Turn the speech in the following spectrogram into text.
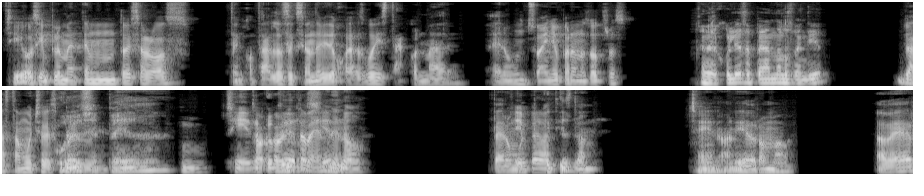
Sí, o simplemente en un Toys R Us te encontrar la sección de videojuegos, güey, está con madre. Era un sueño para nosotros. En el Julio Cepeda no los vendía. Hasta mucho Julio después, güey. Cepeda. Mm. Sí, Ahor- creo que ahorita recién venden. no. pero Sí, muy pero antes poquitito. no. Sí, no, ni de broma, güey. A ver,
